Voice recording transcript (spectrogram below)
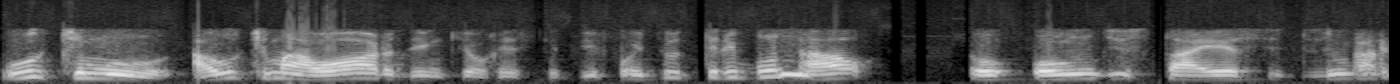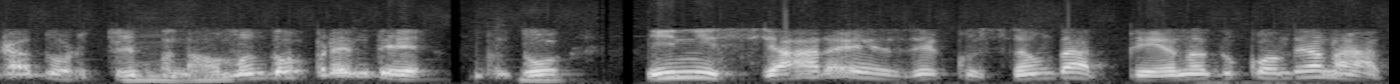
último, a última ordem que eu recebi foi do tribunal, onde está esse desembargador. O tribunal mandou prender, mandou iniciar a execução da pena do condenado.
